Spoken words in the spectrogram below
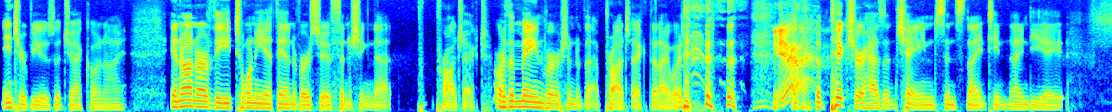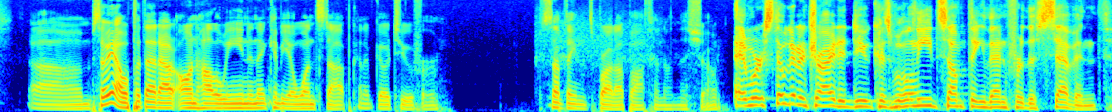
interviews with Jacko and I in honor of the 20th anniversary of finishing that project or the main version of that project that I would. yeah. the picture hasn't changed since 1998. Um, so yeah, we'll put that out on Halloween and it can be a one stop kind of go to for something that's brought up often on this show. And we're still going to try to do because we'll need something then for the seventh.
